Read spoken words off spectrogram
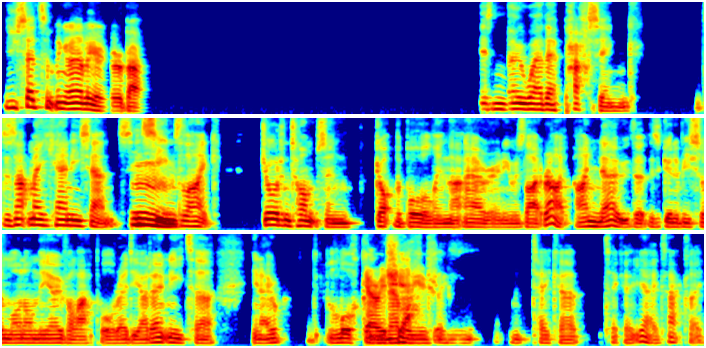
you said something earlier about there's nowhere they're passing does that make any sense? It mm. seems like Jordan Thompson got the ball in that area and he was like, right, I know that there's going to be someone on the overlap already. I don't need to, you know, look Gary Neville usually and take a take a yeah, exactly.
